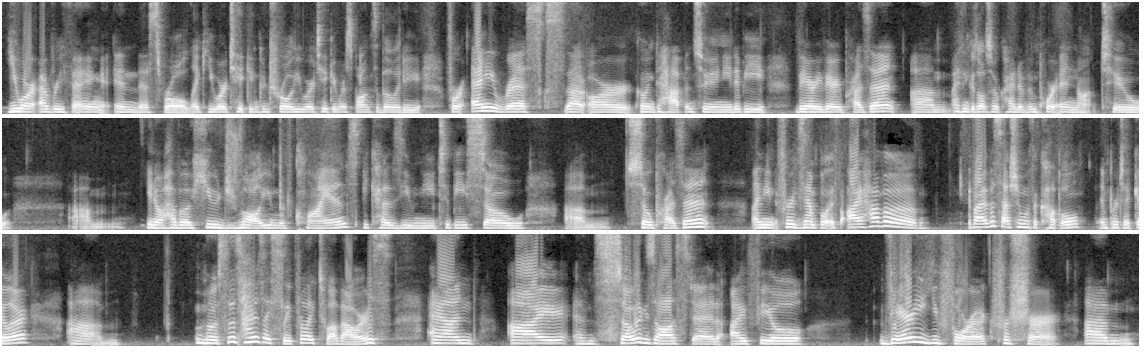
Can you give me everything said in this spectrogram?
you are everything in this role. Like you are taking control, you are taking responsibility for any risks that are going to happen. So you need to be very, very present. Um, I think it's also kind of important not to, um, you know, have a huge volume of clients because you need to be so, um, so present. I mean, for example, if I have a, if I have a session with a couple in particular, um, most of the times I sleep for like 12 hours and I am so exhausted. I feel very euphoric for sure. Um,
